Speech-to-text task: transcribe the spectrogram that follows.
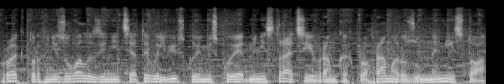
Проект організували з ініціативи Львівської міської адміністрації в рамках програми Розумне місто.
